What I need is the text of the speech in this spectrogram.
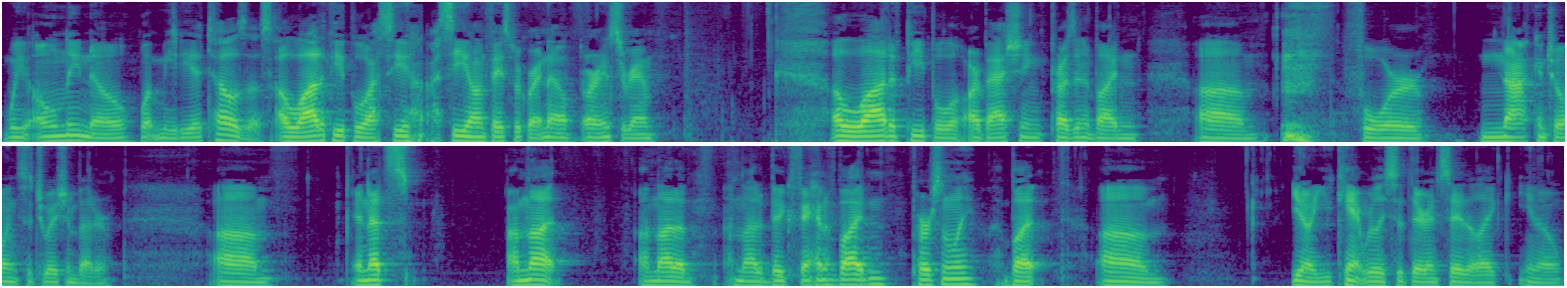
We only know what media tells us. A lot of people I see I see on Facebook right now or Instagram. A lot of people are bashing President Biden um, for not controlling the situation better, um, and that's I'm not I'm not a I'm not a big fan of Biden personally, but um, you know you can't really sit there and say that like you know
